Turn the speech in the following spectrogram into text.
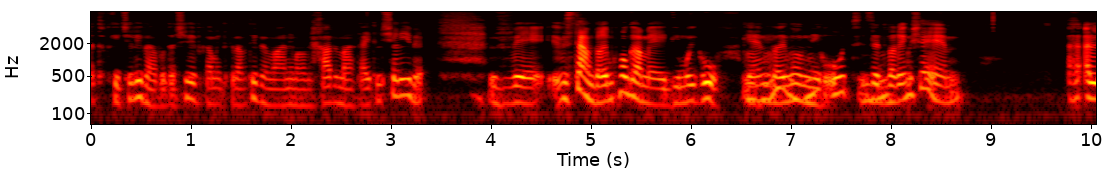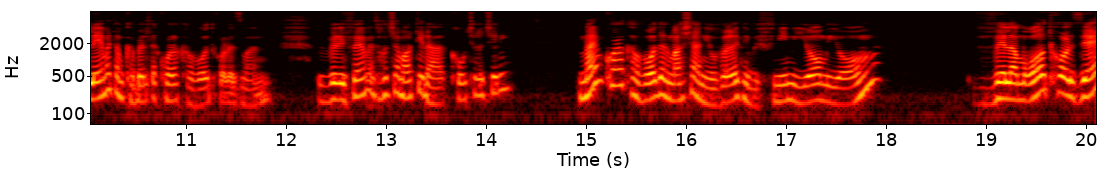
התפקיד שלי והעבודה שלי וכמה התקדמתי ומה אני מרוויחה ומה הטייטל שלי ו... ו... וסתם דברים כמו גם אה, דימוי גוף, כן? מהמם, דברים כמו מהמם. נראות, זה מהמם. דברים שהם... עליהם אתה מקבל את כל הכבוד כל הזמן. ולפעמים, אני חושבת שאמרתי לקואוצ'רית שלי, מה עם כל הכבוד על מה שאני עוברת מבפנים יום יום, ולמרות כל זה,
